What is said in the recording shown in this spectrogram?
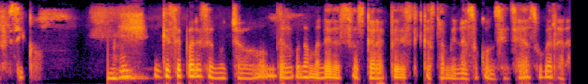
físico que se parece mucho, de alguna manera, esas características también a su conciencia, a su guerrera.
